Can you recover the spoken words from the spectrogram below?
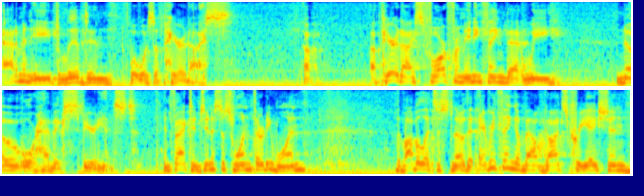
Adam and Eve lived in what was a paradise. A, a paradise far from anything that we know or have experienced. In fact, in Genesis 1:31, the Bible lets us know that everything about God's creation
